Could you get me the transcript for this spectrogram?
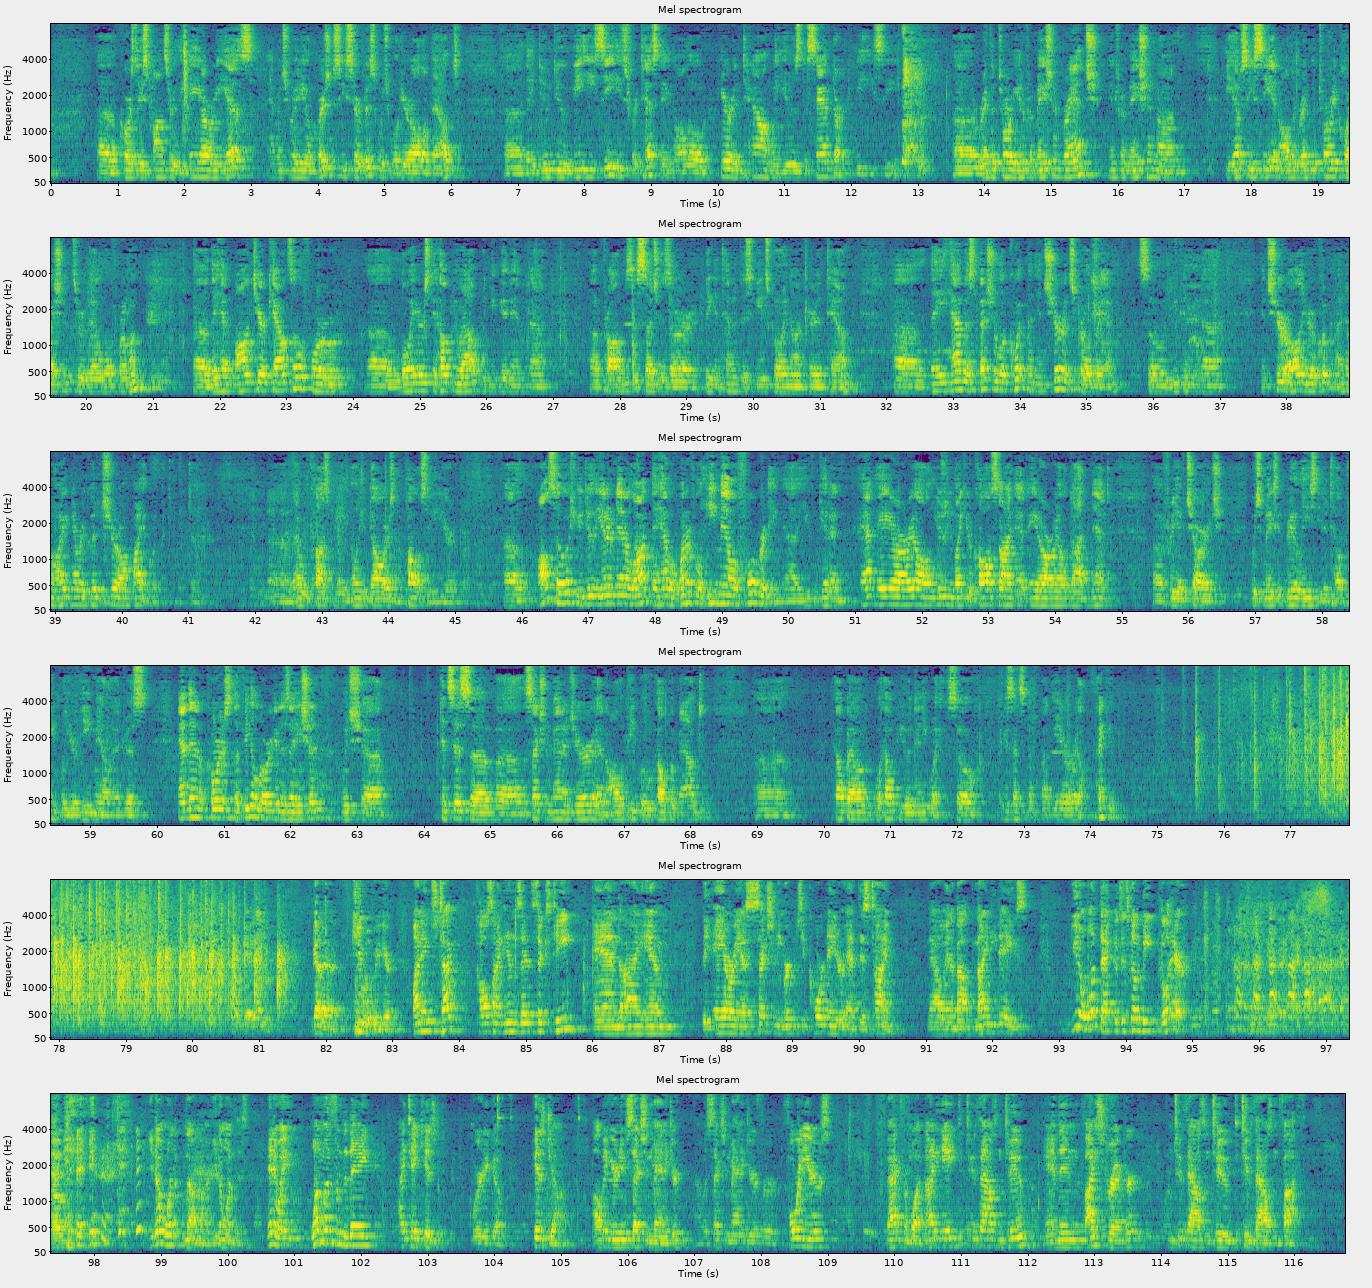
Of course, they sponsor the ARES, Amateur Radio Emergency Service, which we'll hear all about. Uh, they do do VECs for testing, although here in town we use the SANDARC VEC. Uh, regulatory Information Branch, information on the FCC and all the regulatory questions are available from them. Uh, they have volunteer counsel for uh, lawyers to help you out when you get in uh, problems such as our big antenna disputes going on here in town. they have a special equipment insurance program so you can uh, insure all your equipment. I know I never could insure all my equipment, but uh, uh, that would cost me a million dollars in a policy a year. Uh, also, if you do the internet a lot, they have a wonderful email forwarding. Uh, you can get an at ARL, usually like your call sign at ARL.net, uh, free of charge, which makes it real easy to tell people your email address. And then, of course, the field organization, which uh, consists of uh, the section manager and all the people who help them out. Uh, help out will help you in any way. So I guess that's enough about the ARL. Thank you. Okay, thank you. Got a cue over here. My name's Tuck, call sign NZ6T, and I am the ARES Section Emergency Coordinator at this time. Now, in about 90 days, you don't want that because it's going to be glare. okay? You don't want, no, no, you don't want this. Anyway, one month from today, I take his, where did he go? His job. I'll be your new section manager. I was section manager for four years, back from what, 98 to 2002, and then vice director from 2002 to 2005.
